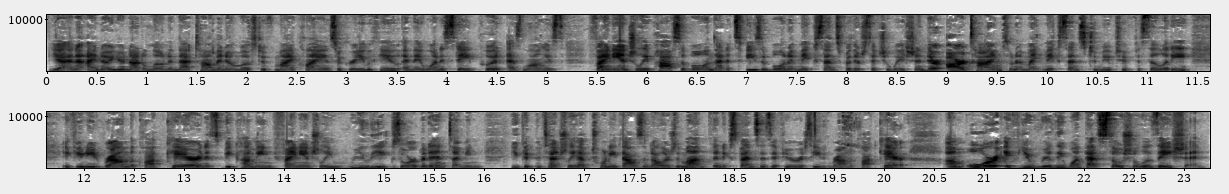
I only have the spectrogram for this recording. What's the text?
Yeah and i know you're not alone in that tom. I know most of my clients agree with you and they want to stay put as long as financially possible and that it's feasible and it makes sense for their situation. There are times when it might make sense to move to a facility if you need round the clock care and it's becoming financially really exorbitant. I mean, you could potentially have $20,000 a month in expenses if you're receiving round the clock care. Um, or if you really want that socialization.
